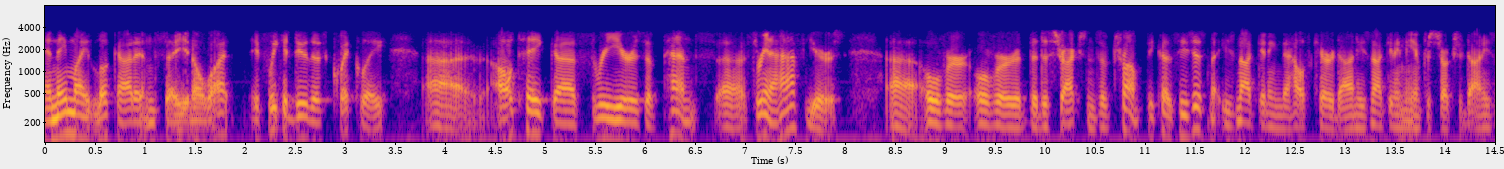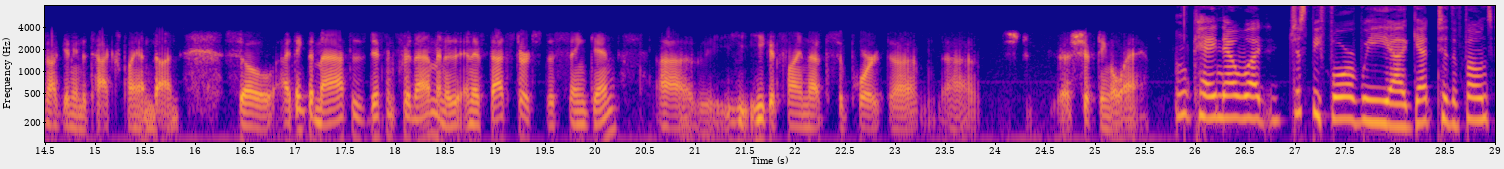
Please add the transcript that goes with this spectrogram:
and they might look at it and say, you know what, if we could do this quickly, uh, I'll take uh, three years of Pence, uh, three and a half years uh, over over the distractions of Trump because he's just not, he's not getting the health care done, he's not getting the infrastructure done, he's not getting the tax plan done. So I think the math is different for them, and and if that starts to sink in, uh, he, he could find that support uh, uh, sh- shifting away. Okay, now uh, just before we uh, get to the phones,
